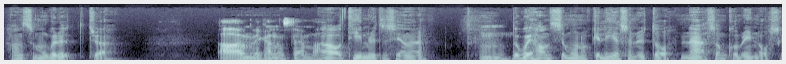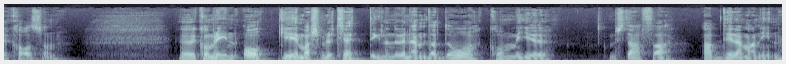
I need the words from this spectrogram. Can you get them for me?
han som går ut tror jag. Ja, men det kan nog stämma. Ja, tio minuter senare. Mm. Då går ju Hansemon och Eliasson ut och Nässon kommer in och Oskar Karlsson. Uh, kommer in och i matchminut 30 glömde vi nämna, då kommer ju Mustafa Abdirahman in.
